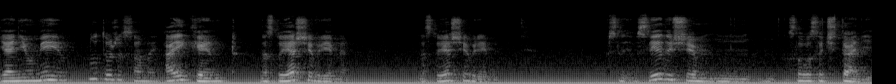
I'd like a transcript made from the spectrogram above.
Я не умею. Ну, то же самое. I can't. Настоящее время. Настоящее время. В следующем словосочетании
